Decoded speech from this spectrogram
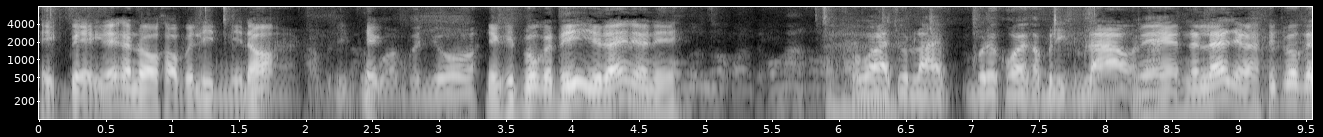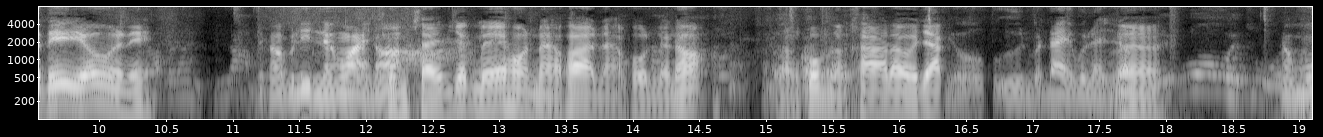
เอกเบรกได้กันดอกเข้าไปลิ้นนี่เนาะอ่เข้าไปดินรวมเพิ่นอยู่อย่าคิดปกติอยู่ได้เนี่ยนี่เพราะว่าจุดหลายบ่ได้คอยเข้าไปดินน้ำลาวแม่นั่นแหละจังผิดปกติเยอะมื้อนี่ จะเข้าไปดินในห้วยเนาะคนใช้จักเละฮอนหน้าผ้าหน้าฝนแล้วเนาะหลังคมหลังคาแล้วจักโยผู้อื่นบ่ได้บ่ได้เออน้องหมู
